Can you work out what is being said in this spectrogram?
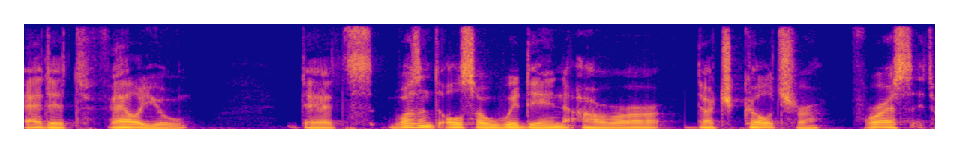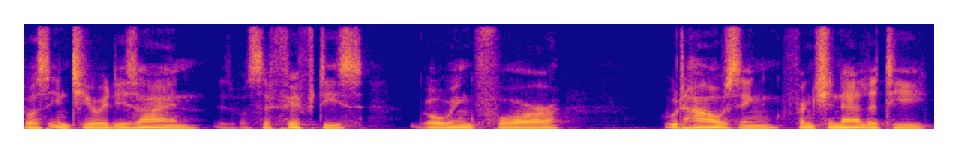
added value that wasn't also within our Dutch culture. For us, it was interior design. It was the 50s, going for good housing, functionality,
